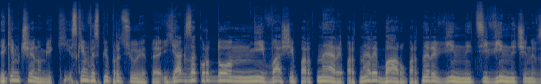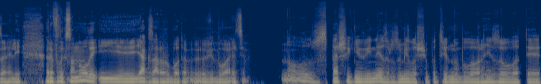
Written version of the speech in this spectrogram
яким чином, які, з ким ви співпрацюєте, як закордонні ваші партнери, партнери бару, партнери Вінниці, Вінничини взагалі рефлексанули, і як зараз робота е, відбувається? Ну, з перших днів війни зрозуміло, що потрібно було організовувати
